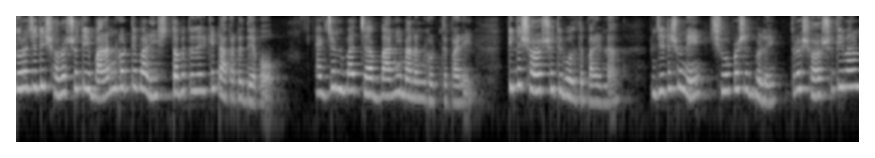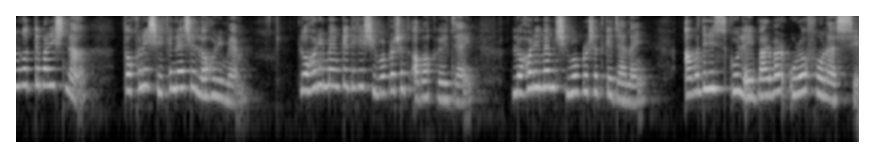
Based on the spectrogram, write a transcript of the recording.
তোরা যদি সরস্বতীর বানান করতে পারিস, তবে তোদেরকে টাকাটা দেব। একজন বাচ্চা বাণী বানান করতে পারে, কিন্তু সরস্বতী বলতে পারে না। যেটা শুনে শিবপ্রসাদ বলে, তোরা সরস্বতী বানান করতে পারিস না? তখনই সেখানে আসে লহরী ম্যাম। লহরী ম্যামকে দেখে শিবপ্রসাদ অবাক হয়ে যায়। লহরী ম্যাম শিবপ্রসাদকে জানায় আমাদের স্কুলে বারবার উড়ো ফোন আসছে।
